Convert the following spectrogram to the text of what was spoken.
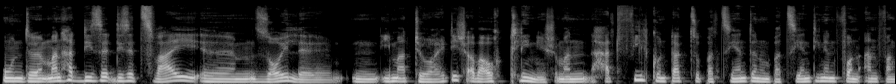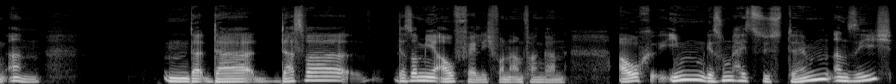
Und äh, man hat diese, diese zwei ähm, Säule, immer theoretisch, aber auch klinisch. Man hat viel Kontakt zu Patienten und Patientinnen von Anfang an. Da, da, das war, das war mir auffällig von Anfang an auch im Gesundheitssystem an sich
